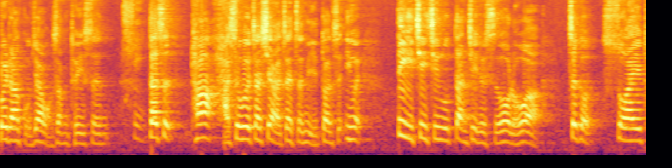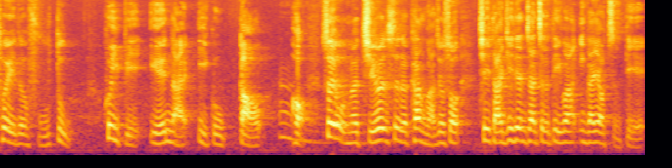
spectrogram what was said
会让股价往上推升，是，但是它还是会再下来再整理一段，是因为第一季进入淡季的时候的话，这个衰退的幅度会比原来预估高，好，所以我们的结论式的看法就是说，其实台积电在这个地方应该要止跌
